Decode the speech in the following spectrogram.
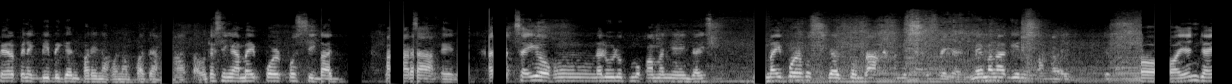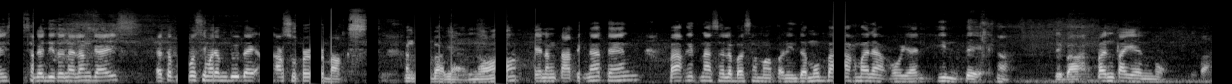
Pero pinagbibigyan pa rin ako ng pagkakataon. Kasi nga may purpose si God para sa akin. At sa iyo, kung nalulugmok ka man ngayon, guys, may purpose God kung bakit ang nangyari yan. May mga ginawa ka rin. So, ayan guys. Hanggang dito na lang guys. Ito po si Madam Duday, ang super box ng bayan, no? Yan ang topic natin. Bakit nasa labas ang mga paninda mo? Baka manakaw yan? Hindi. Ha? 'Di ba? Bantayan mo. 'Di ba?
